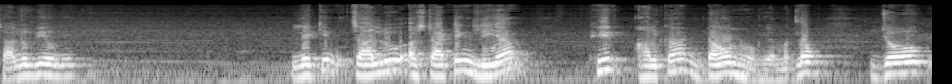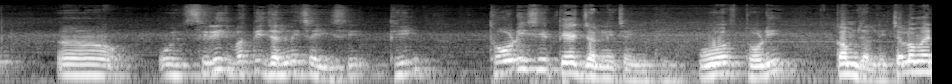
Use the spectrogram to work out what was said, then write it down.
चालू भी हो गया लेकिन चालू स्टार्टिंग लिया, फिर हल्का डाउन हो गया। मतलब जो सीरीज़ बत्ती जलनी चाहिए थी, थोड़ी सी तेज जलनी चाहिए थी। वो थोड़ी कम जलनी। चलो मैं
